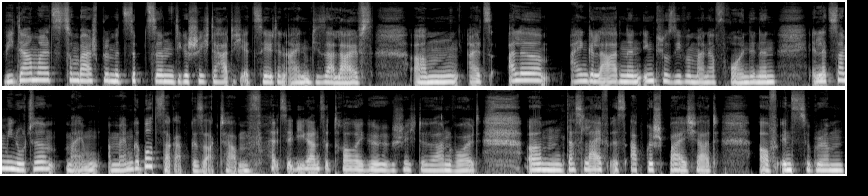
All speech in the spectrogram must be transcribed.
wie damals zum Beispiel mit 17, die Geschichte hatte ich erzählt in einem dieser Lives, ähm, als alle Eingeladenen inklusive meiner Freundinnen in letzter Minute meinem, an meinem Geburtstag abgesagt haben, falls ihr die ganze traurige Geschichte hören wollt. Ähm, das Live ist abgespeichert auf Instagram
